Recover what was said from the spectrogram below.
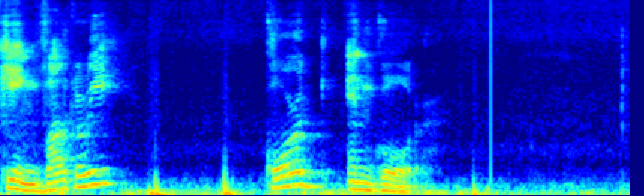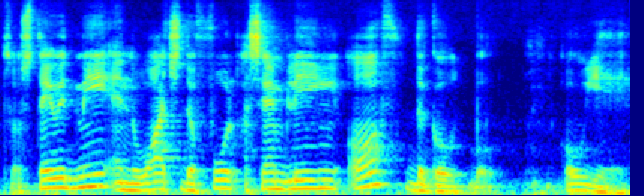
King Valkyrie, Korg, and Gore. So stay with me and watch the full assembling of the goat boat. Oh yeah.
